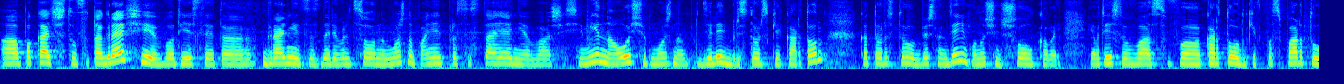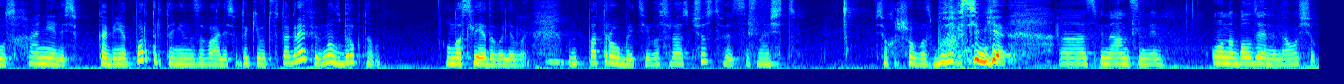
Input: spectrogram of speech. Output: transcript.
а, по качеству фотографии, вот если это граница с дореволюционным, можно понять про состояние вашей семьи. На ощупь можно определить бристольский картон, который стоил бешеных денег, он очень шелковый. И вот если у вас в картонке, в паспорту сохранились кабинет портрет, они назывались, вот такие вот фотографии, ну, вдруг там унаследовали вы, потрогайте, его сразу чувствуется, значит, все хорошо у вас было в семье э, с финансами. Он обалденный на ощупь.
